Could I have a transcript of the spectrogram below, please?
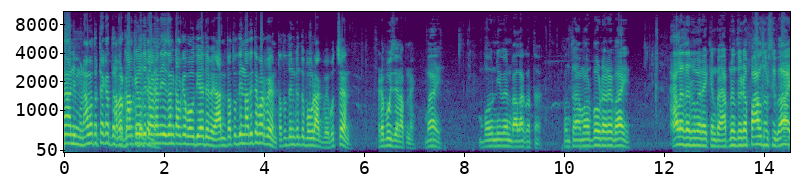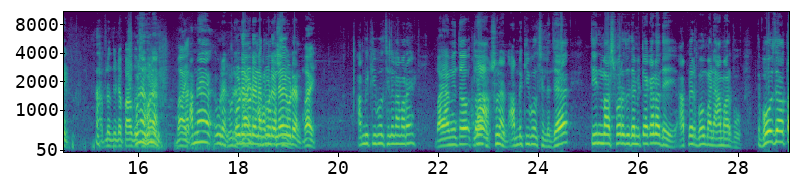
না নিমু না আমার তো টাকা দরকার আবার কালকে যদি টাকা নিয়ে যান কালকে বউ দিয়ে দেবে। আর ততদিন না দিতে পারবেন ততদিন কিন্তু বউ রাখবে বুঝছেন? এটা বুঝছেন আপনি। ভাই বউ নিবেন ভালো কথা। কিন্তু আমার বউটারে ভাই আলাদা রুমে রাখেন ভাই। আপনি দুইটা পাও ধরছি ভাই। আপনি দুইটা পাও ধরছি শুনেন, ভাই। আপনি উড়েন উড়েন। আমার আপনি উঠেন এই শুনেন। ভাই। আপনি কি বলছিলেন আমারে? ভাই আমি তো তো না শুনেন আপনি কি বলছিলেন যে তিন মাস পরে যদি আমি টাকা না দেই আপনার বউ মানে আমার বউ। তো বউ যাও তো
